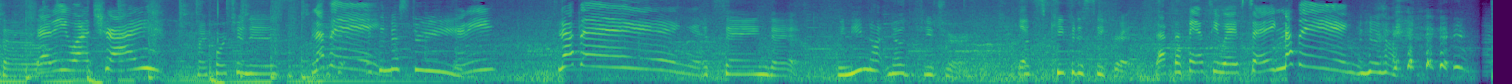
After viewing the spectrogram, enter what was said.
So. Ready? You want to try? My fortune is. Nothing. It's a mystery. Ready? Nothing. It's saying that we need not know the future. Yes. Let's keep it a secret. That's a fancy way of saying nothing. Yeah.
